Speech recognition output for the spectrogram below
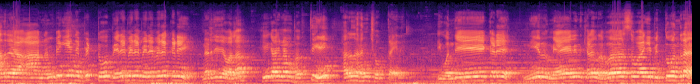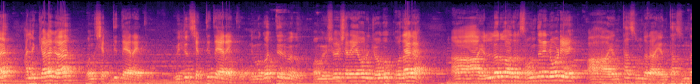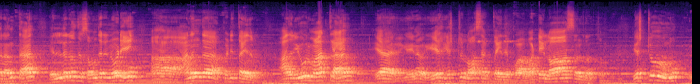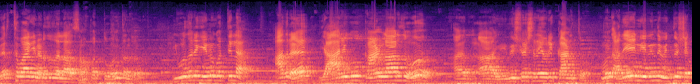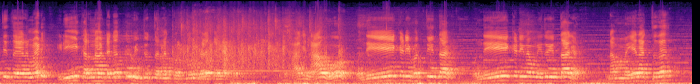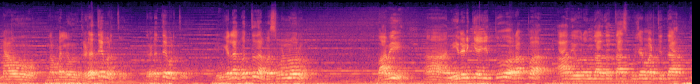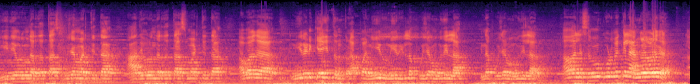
ಆದರೆ ಆ ನಂಬಿಕೆಯನ್ನು ಬಿಟ್ಟು ಬೇರೆ ಬೇರೆ ಬೇರೆ ಬೇರೆ ಕಡೆ ನಡೆದಿದ್ದೇವಲ್ಲ ಹೀಗಾಗಿ ನಮ್ಮ ಭಕ್ತಿ ಹರಿದು ಹಂಚಿ ಹೋಗ್ತಾ ಇದೆ. ಈಗ ಒಂದೇ ಕಡೆ ನೀರು ಮೇಲಿಂದ ಕೆಳಗೆ ರಭಸವಾಗಿ ಬಿದ್ದು ಅಂದ್ರೆ ಅಲ್ಲಿ ಕೆಳಗೆ ಒಂದು ಶಕ್ತಿ ತಯಾರಾಯಿತು. ವಿದ್ಯುತ್ ಶಕ್ತಿ ತಯಾರಾಯಿತು. ನಿಮಗೆ ಗೊತ್ತಿರಬೇಕು ಒಮ್ಮೆ ವಿಶ್ವೇಶ್ವರಯ್ಯ ಅವರು ಜೋಗಕ್ಕೆ ಹೋದಾಗ ಆ, ಎಲ್ಲರೂ ಅದರ ಸೌಂದರ್ಯ ನೋಡಿ, ಆಹಾ, ಎಂಥ ಸುಂದರ ಎಂಥ ಸುಂದರ ಅಂತ ಎಲ್ಲರೂ ಅದ್ರ ಸೌಂದರ್ಯ ನೋಡಿ ಆನಂದ ಪಡಿತಾ ಇದ್ದರು. ಆದರೆ ಇವರು ಮಾತ್ರ ಏನು ಎಷ್ಟು ಲಾಸ್ ಆಗ್ತಾ ಇದೆಪ್ಪ ವಾಟ್ ಎ ಲಾಸ್ ಅಂದ್ರಂತು. ಎಷ್ಟು ವ್ಯರ್ಥವಾಗಿ ನಡೆದದಲ್ಲ ಸಂಪತ್ತು ಅಂತಂದ್ರು ಇವ್ರದವ್ರಿಗೆ ಏನೂ ಗೊತ್ತಿಲ್ಲ. ಆದರೆ ಯಾರಿಗೂ ಕಾಣಲಾರ್ದು ವಿಶ್ವೇಶ್ವರಯ್ಯವ್ರಿಗೆ ಕಾಣ್ತು ಮುಂದೆ ಅದೇ ನೀರಿನಿಂದ ವಿದ್ಯುತ್ ಶಕ್ತಿ ತಯಾರು ಮಾಡಿ ಇಡೀ ಕರ್ನಾಟಕಕ್ಕೆ ವಿದ್ಯುತ್ತನ್ನು ಕೊಟ್ಟು ಬೆಳಕನ್ನು ಹಾಗೆ ನಾವು ಒಂದೇ ಕಡೆ ಭಕ್ತಿ ಇದ್ದಾಗ, ಒಂದೇ ಕಡೆ ನಮ್ಮ ಇದು ಇದ್ದಾಗ ನಮ್ಮ ಏನಾಗ್ತದೆ? ನಾವು ನಮ್ಮಲ್ಲಿ ಒಂದು ದೃಢತೆ ಬರ್ತದೆ ದೃಢತೆ ಬರ್ತದೆ. ನಿಮಗೆಲ್ಲ ಗೊತ್ತದ, ಬಸವಣ್ಣವರು ಬಾವಿ ನೀರಡಿಕೆ ಆಗಿತ್ತು ಅವರಪ್ಪ ಆ ದೇವರೊಂದು ಅರ್ಧ ತಾಸು ಪೂಜೆ ಮಾಡ್ತಿದ್ದ, ಈ ದೇವರೊಂದು ಅರ್ಧ ತಾಸು ಪೂಜೆ ಮಾಡ್ತಿದ್ದ, ಆ ದೇವರೊಂದು ಅರ್ಧ ತಾಸು ಮಾಡ್ತಿದ್ದ. ಅವಾಗ ನೀರಡಿಕೆ ಆಗಿತ್ತಂತ ಅಪ್ಪ, ನೀರು ನೀರು, ಇಲ್ಲ, ಪೂಜೆ ಮುಗಿದಿಲ್ಲ, ಇನ್ನ ಪೂಜೆ ಮುಗಿದಿಲ್ಲ ಅಲ್ಲಿ ಸಮ ಕೂಡಬೇಕಲ್ಲ ಅಂಗಳೊಳಗೆ.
